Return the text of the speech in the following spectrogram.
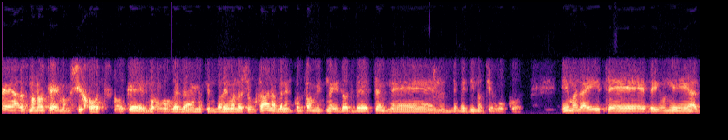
ההזמנות ממשיכות, אוקיי? בואו רגע נשים דברים על השולחן, אבל הן כל פעם מתניידות בעצם למדינות ירוקות. אם עד היית ביוני עד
